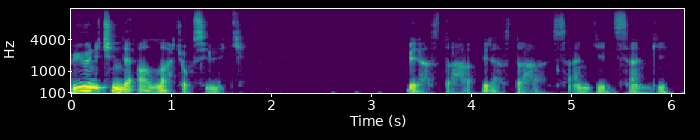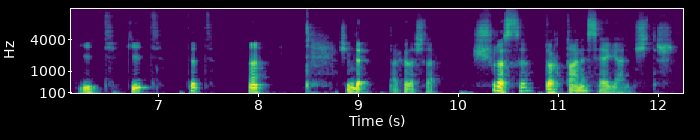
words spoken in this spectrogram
Büyüğün içinde Allah çok sildik. Biraz daha, biraz daha. Sen git, sen git, git, git. Tıt. Heh. Şimdi arkadaşlar şurası 4 tane S gelmiştir.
